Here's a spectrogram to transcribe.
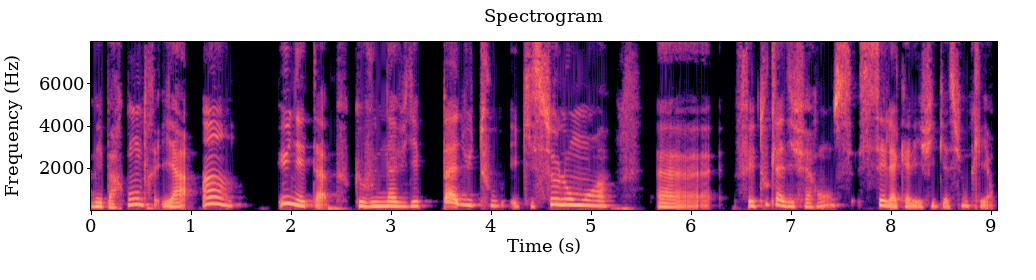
mais par contre, il y a un, une étape que vous n'aviez pas du tout et qui, selon moi, fait toute la différence, c'est la qualification client.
